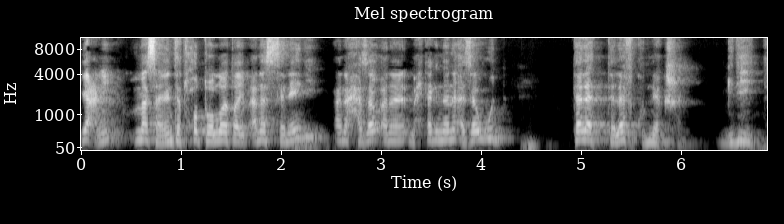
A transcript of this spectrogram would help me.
يعني مثلا أنت تحط والله طيب أنا السنة دي أنا هزو أنا محتاج إن أنا أزود 3000 connection جديد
